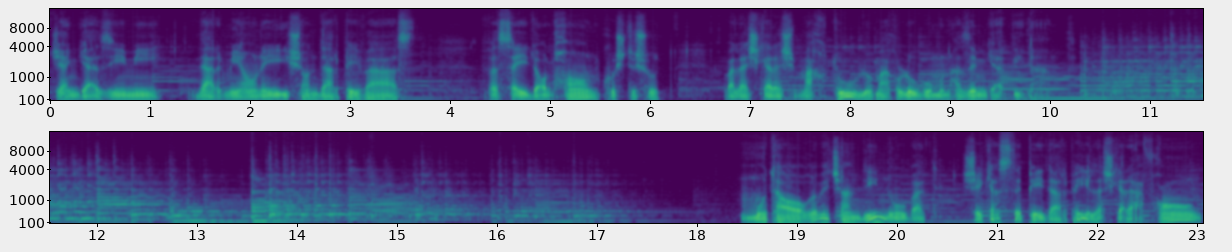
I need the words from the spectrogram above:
جنگ عظیمی در میانه ایشان در پیوست و سیدال خان کشته شد و لشکرش مختول و مغلوب و منهزم گردیدند. متعاقب چندین نوبت شکست پی در پی لشکر افغان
